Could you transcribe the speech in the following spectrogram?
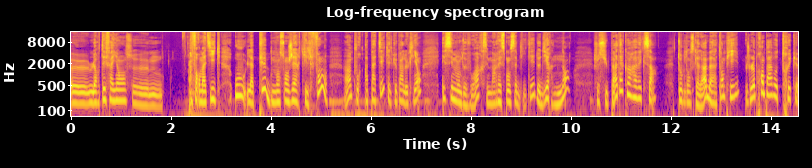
euh, leur défaillance. Euh, informatique ou la pub mensongère qu'ils font hein, pour appâter quelque part le client. Et c'est mon devoir, c'est ma responsabilité de dire non, je suis pas d'accord avec ça. Donc dans ce cas-là, bah tant pis, je le prends pas votre truc.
